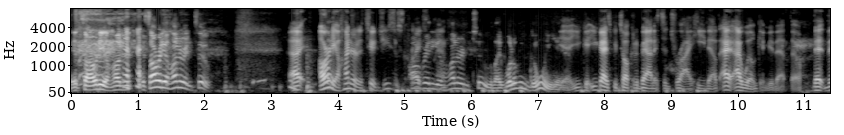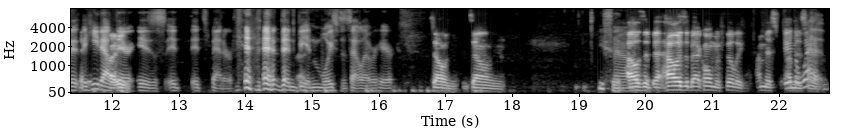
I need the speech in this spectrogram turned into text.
It's already a hundred. It's already 102. Uh, already 102. Jesus It's Christ. already man. 102. Like, what are we doing here? Yeah, you g- you guys be talking about it's a dry heat out. I, I will give you that though. The the, the heat out Dry heat. there is it it's better than, than being moist as hell over here. I'm telling you, I'm telling you. He said, Um, How is it? Back, how is it back home in Philly? I miss. I Dude, the weather home.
